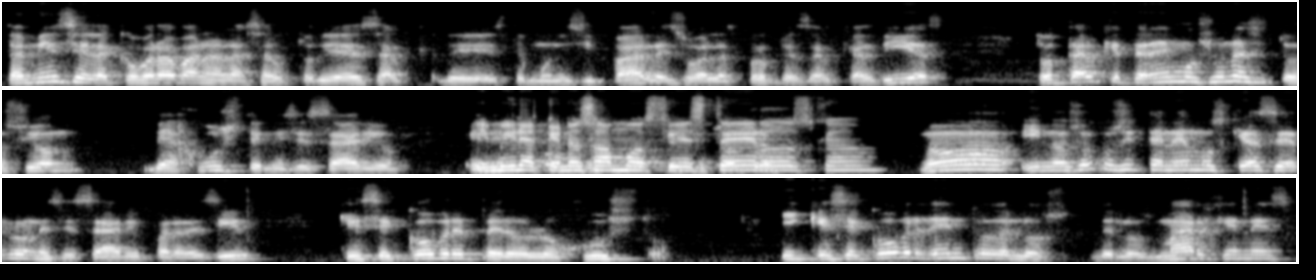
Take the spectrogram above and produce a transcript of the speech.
también se la cobraban a las autoridades de, este, municipales o a las propias alcaldías. Total que tenemos una situación de ajuste necesario. Y mira que no somos fiesteros. no, y nosotros sí tenemos que hacer lo necesario para decir que se cobre pero lo justo y que se cobre dentro de los, de los márgenes,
